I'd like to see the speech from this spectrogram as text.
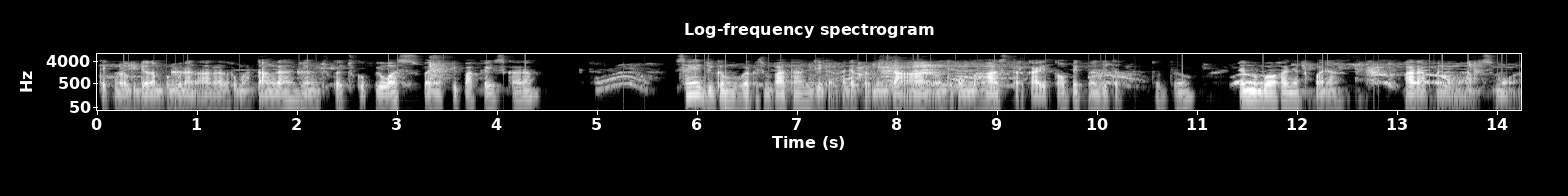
teknologi dalam penggunaan alat rumah tangga yang juga cukup luas, banyak dipakai sekarang, saya juga membuka kesempatan jika ada permintaan untuk membahas terkait topik bagi tertentu dan membawakannya kepada para pendengar semua.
